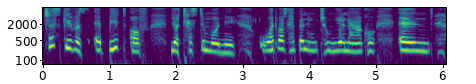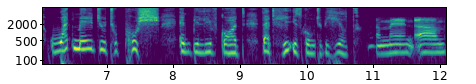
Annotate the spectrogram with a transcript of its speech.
Just give us a bit of your testimony. What was happening to umyeni wakho and what made you to push and believe God that he is going to be healed? Amen. Um,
